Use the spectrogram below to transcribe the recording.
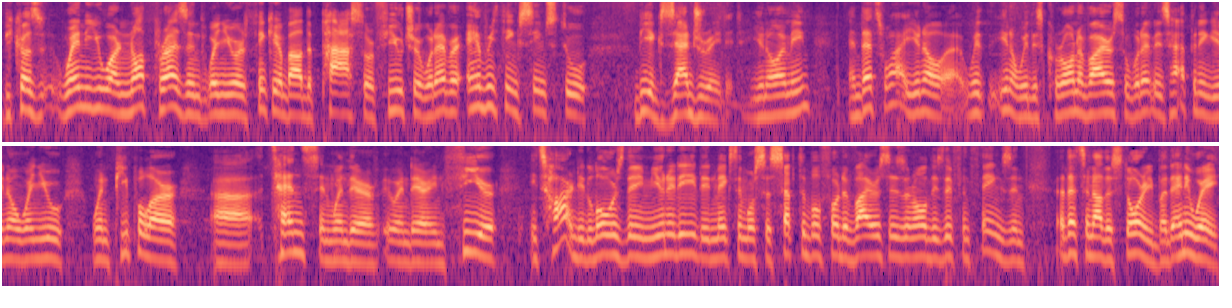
Because when you are not present when you are thinking about the past or future whatever everything seems to be exaggerated you know what i mean? And that's why you know uh, with you know with this coronavirus or whatever is happening you know when you when people are uh, tense and when they're when they're in fear it's hard. It lowers their immunity. It makes them more susceptible for the viruses and all these different things. And that's another story. But anyway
